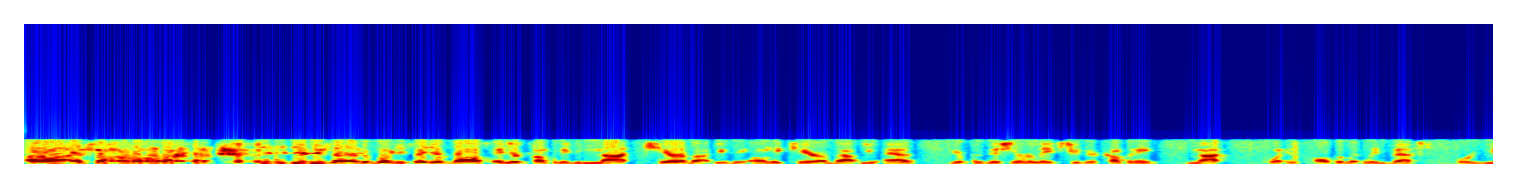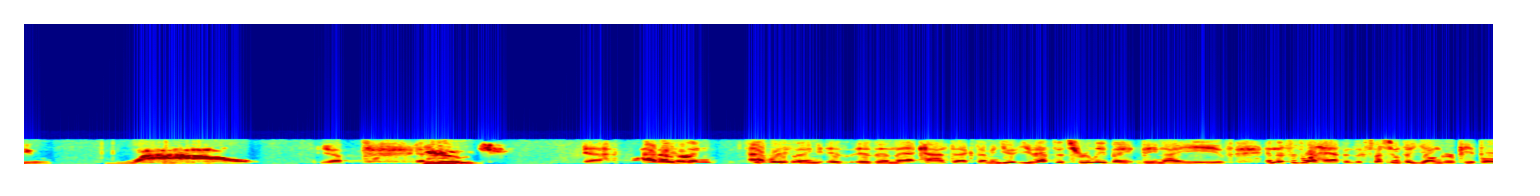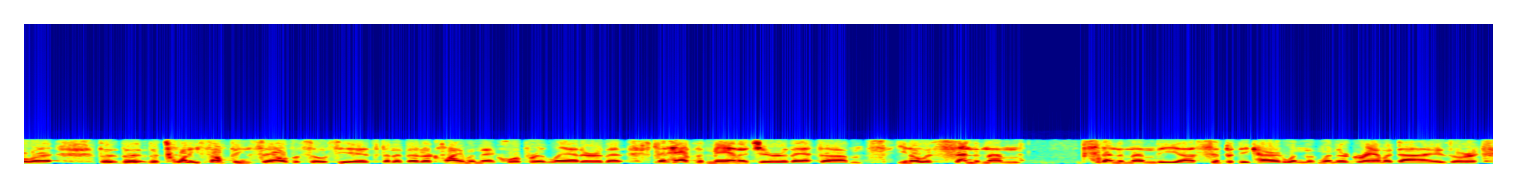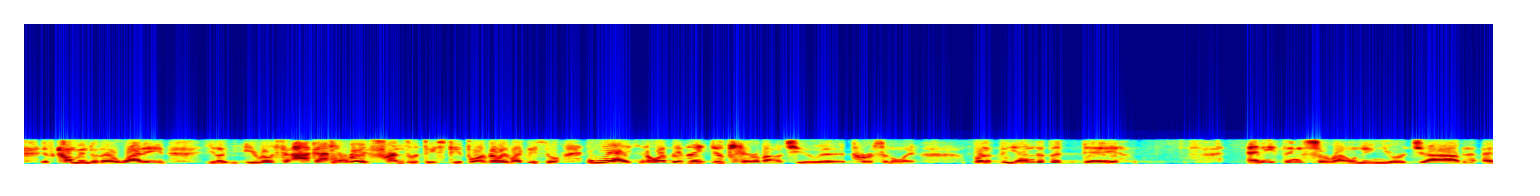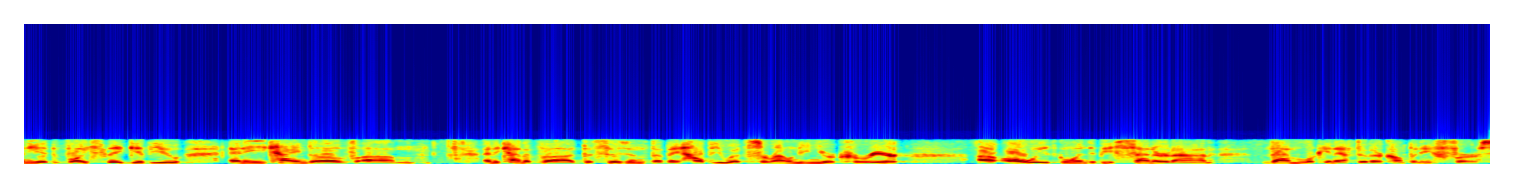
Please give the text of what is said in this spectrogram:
Uh, and so you, you, you said in the book, you say your boss and your company do not care about you. They only care about you as your position relates to their company, not what is ultimately best for you. Wow. Yep. Huge. Yeah. Everything everything is is in that context. I mean, you you have to truly be, be naive, and this is what happens, especially with the younger people, uh, the the the twenty something sales associates that are that are climbing that corporate ladder, that that have the manager that um, you know is sending them sending them the uh, sympathy card when when their grandma dies or is coming to their wedding. You know, you, really say, "Ah, gosh, I'm really friends with these people. I really like these people." And yeah, you know what? Maybe they do care about you uh, personally, but at the end of the day, anything surrounding your job, any advice they give you, any kind of um, any kind of uh, decisions that they help you with surrounding your career are always going to be centered on them looking after their company first.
